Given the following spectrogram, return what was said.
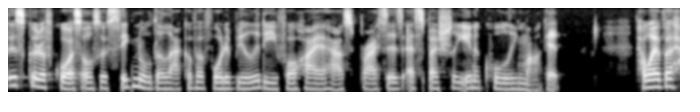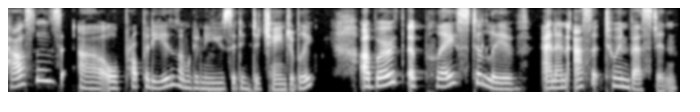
This could, of course, also signal the lack of affordability for higher house prices, especially in a cooling market. However, houses uh, or properties, I'm going to use it interchangeably, are both a place to live and an asset to invest in.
